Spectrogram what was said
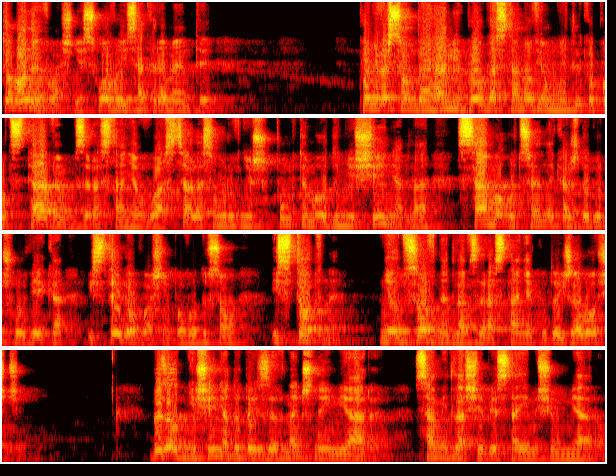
To one właśnie, słowo i sakramenty, ponieważ są darami Boga, stanowią nie tylko podstawę wzrastania w łasce, ale są również punktem odniesienia dla samooceny każdego człowieka i z tego właśnie powodu są istotne, nieodzowne dla wzrastania ku dojrzałości. Bez odniesienia do tej zewnętrznej miary, sami dla siebie stajemy się miarą.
